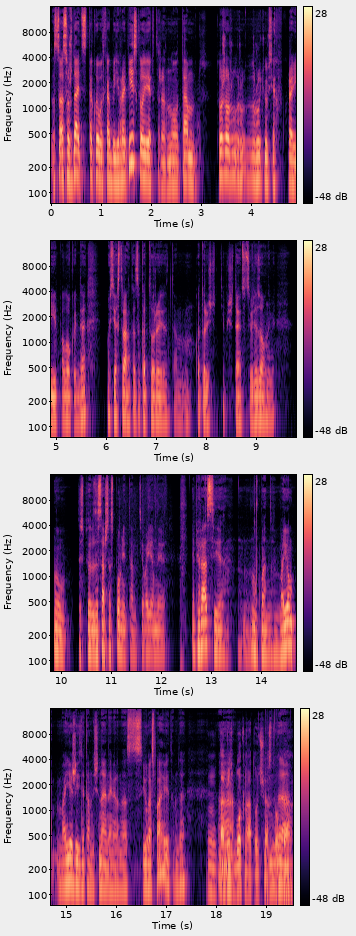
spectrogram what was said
Осуждать такой вот как бы европейского вектора, но там тоже руки у всех в крови по локоть, да? У всех стран, за которые, там, которые типа, считаются цивилизованными. Ну, то есть достаточно вспомнить там те военные операции, ну, в, моем, в моей жизни, там, начиная, наверное, с Югославии, там, да, там а, весь блок НАТО участвовал, да.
